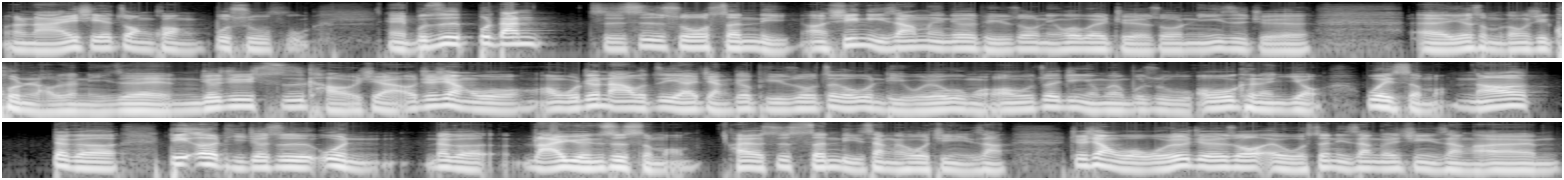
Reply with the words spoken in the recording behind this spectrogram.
呃哪一些状况不舒服，哎，不是不单。只是说生理啊，心理上面就是，比如说你会不会觉得说你一直觉得，呃，有什么东西困扰着你之类，你就去思考一下。我就像我啊，我就拿我自己来讲，就比如说这个问题，我就问我哦，我最近有没有不舒服？哦，我可能有，为什么？然后那个第二题就是问那个来源是什么，还有是生理上的或心理上。就像我，我就觉得说，哎，我生理上跟心理上，嗯、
